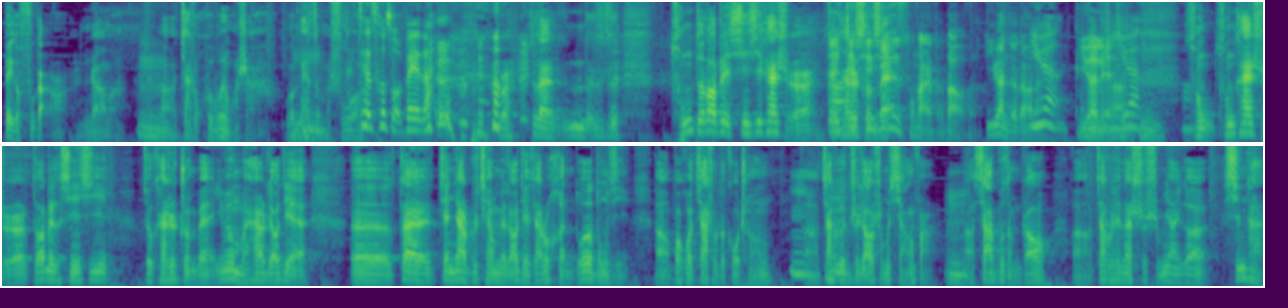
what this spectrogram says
背个腹稿，你知道吗？嗯啊，家属会问我啥，我该怎么说？在厕所背的，不是就在嗯，这从得到这信息开始就开始准备信息是，从哪儿得到的？医院得到的，医院医院联系医院从从开始得到这个信息就开始准备，因为我们还要了解，呃，在见家属之前，我们要了解家属很多的东西啊，包括家属的构成啊，家属的治疗什么想法啊，下一步怎么着啊，家属现在是什么样一个心态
